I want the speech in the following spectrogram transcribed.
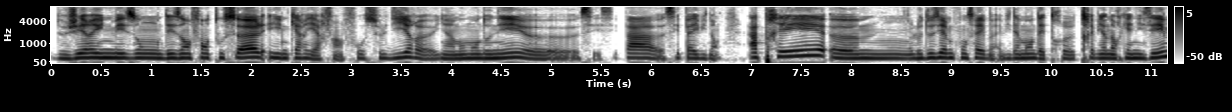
de gérer une maison, des enfants tout seul et une carrière. Enfin, faut se le dire, euh, il y a un moment donné, euh, c'est pas c'est pas évident. Après, le deuxième conseil, bah, évidemment, d'être très bien organisé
